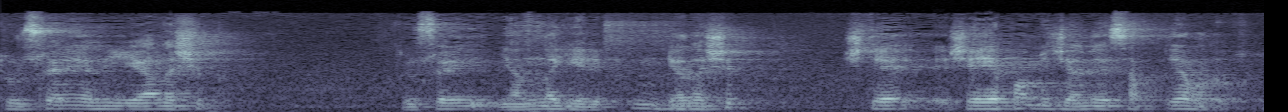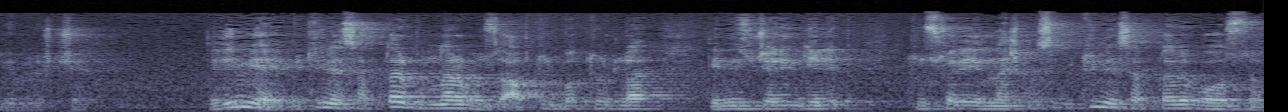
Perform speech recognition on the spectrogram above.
Tursun'un yanına yanaşıp Tursun'un yanına gelip hı. yanaşıp işte şey yapamayacağını hesaplayamadı Gümrükçü. Dedim ya bütün hesaplar bunlara bozdu. Abdülbatur'la Deniz Yücel'in gelip Tunçer'e yanaşması bütün hesapları bozdu.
